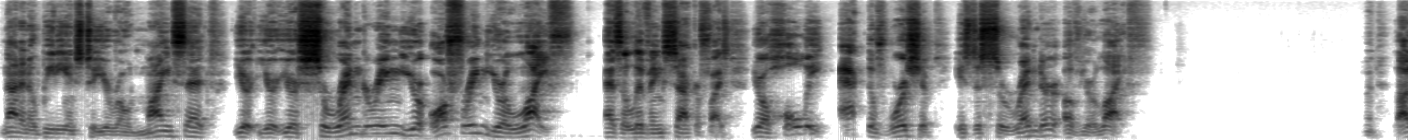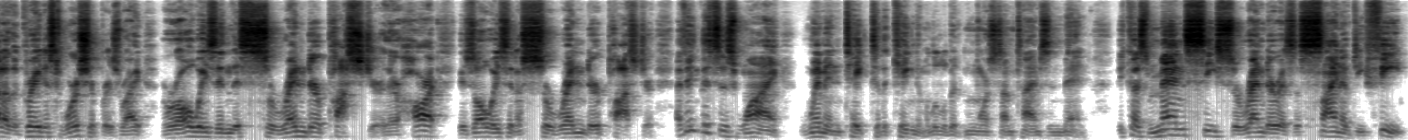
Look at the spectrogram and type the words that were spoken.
not in obedience to your own mindset. You're, you're, you're surrendering, you're offering your life as a living sacrifice. Your holy act of worship is the surrender of your life. A lot of the greatest worshipers, right, are always in this surrender posture. Their heart is always in a surrender posture. I think this is why women take to the kingdom a little bit more sometimes than men, because men see surrender as a sign of defeat,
